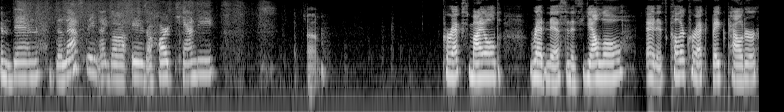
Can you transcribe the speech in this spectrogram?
And then the last thing I got is a hard candy. Um, corrects mild redness and it's yellow and it's color correct bake powder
